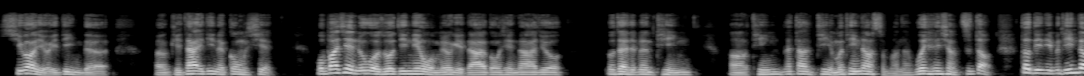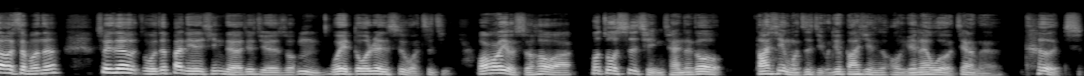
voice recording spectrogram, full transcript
希望有一定的呃给大家一定的贡献。我发现如果说今天我没有给大家贡献，大家就都在这边听。哦，听那到底听有没有听到什么呢？我也很想知道，到底你们听到了什么呢？所以这我这半年的心得就觉得说，嗯，我也多认识我自己。往往有时候啊，或做事情才能够发现我自己，我就发现说，哦，原来我有这样的特质，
